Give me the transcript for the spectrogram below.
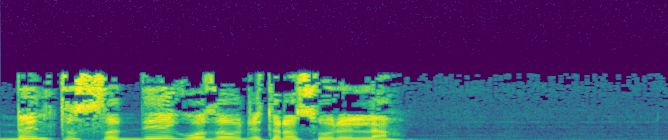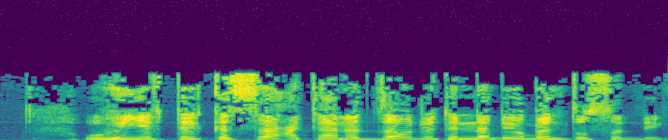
بنت الصديق وزوجة رسول الله. وهي في تلك الساعة كانت زوجة النبي وبنت الصديق.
